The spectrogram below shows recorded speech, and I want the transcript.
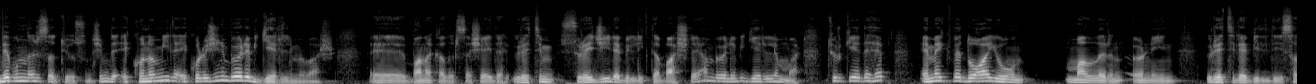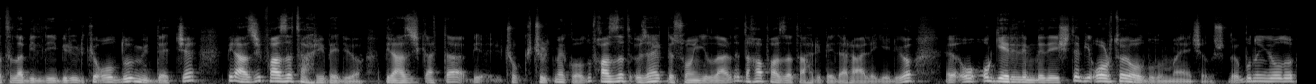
Ve bunları satıyorsun. Şimdi ekonomiyle ekolojinin böyle bir gerilimi var. Ee, bana kalırsa şeyde üretim süreciyle birlikte başlayan böyle bir gerilim var. Türkiye'de hep emek ve doğa yoğun malların örneğin üretilebildiği, satılabildiği bir ülke olduğu müddetçe birazcık fazla tahrip ediyor. Birazcık hatta bir, çok küçültmek oldu. Fazla özellikle son yıllarda daha fazla tahrip eder hale geliyor. E, o, o gerilimde de işte bir orta yol bulunmaya çalışılıyor. Bunun yolu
